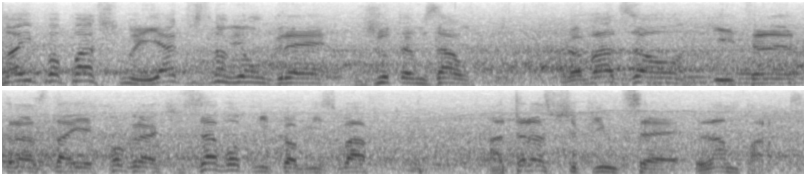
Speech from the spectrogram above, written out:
No i popatrzmy, jak wznowią grę rzutem z autu. Prowadzą i trener teraz daje pograć zawodnikowi z ławki. A teraz przy piłce Lampard.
